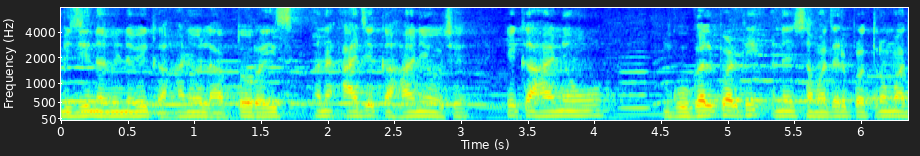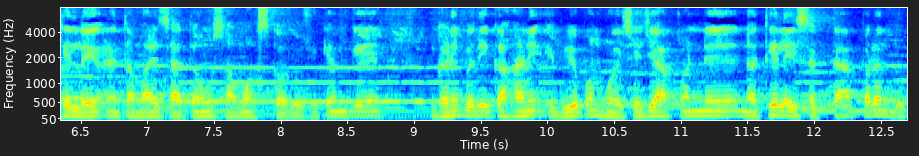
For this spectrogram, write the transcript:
બીજી નવી નવી કહાનીઓ લાવતો રહીશ. અને આ જે કહાનીઓ છે, એ કહાનીઓ હું ગૂગલ પરથી અને સમાચાર પત્રોમાંથી લઈ અને તમારી સાથે હું સમક્ષ કરું છું. કેમ કે ઘણી બધી કહાની એવી પણ હોય છે જે આપણને નથી લઈ શકતા, પરંતુ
